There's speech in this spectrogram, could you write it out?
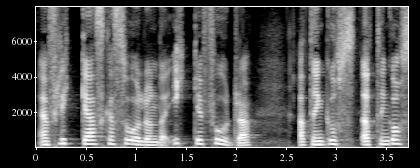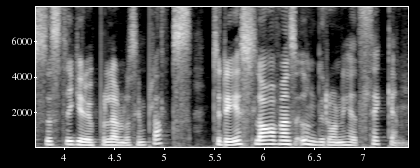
En flicka ska sålunda icke fordra att en, gos- att en gosse stiger upp och lämnar sin plats, till det är slavens underdånighetstecken.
